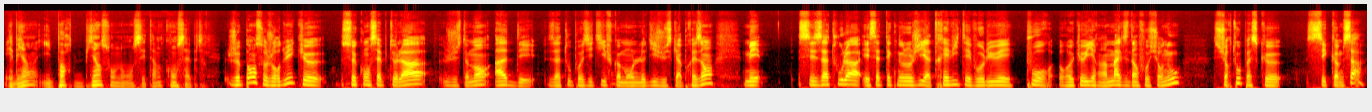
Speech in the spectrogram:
eh bien, il porte bien son nom. C'est un concept. Je pense aujourd'hui que ce concept-là, justement, a des atouts positifs, comme on le dit jusqu'à présent, mais ces atouts-là et cette technologie a très vite évolué pour recueillir un max d'infos sur nous, surtout parce que c'est comme ça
